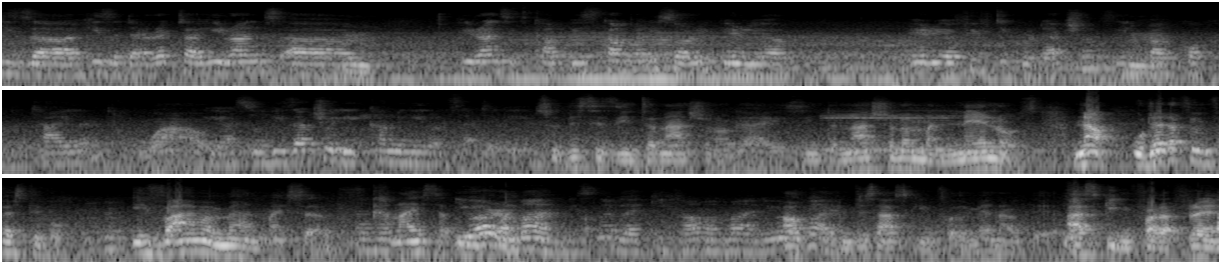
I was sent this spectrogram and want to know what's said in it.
he's a he's a director. He runs um, he runs his, com- his company. Sorry, area area 50 Productions in Mm. Bangkok, Thailand. Wow. Yeah, so he's actually coming in on Saturday. So this is international, guys. International manenos. Now, Udada Film Festival. Mhm. If I'm a man myself, can I submit You are a man. It's not like if I'm a man. You're Okay, I'm just asking for the men out there. Asking for a friend.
